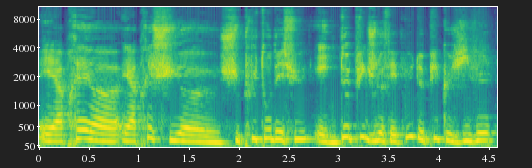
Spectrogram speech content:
Et après, euh, et après, je suis, euh, je suis plutôt déçu. Et depuis que je le fais plus, depuis que j'y vais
